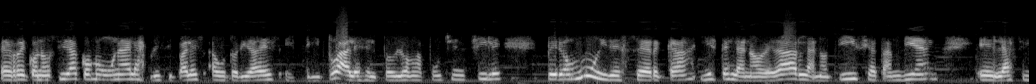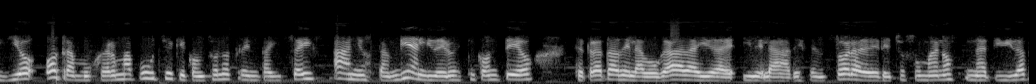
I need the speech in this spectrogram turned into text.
eh, reconocida como una de las principales autoridades espirituales del pueblo mapuche en Chile, pero muy de cerca, y esta es la novedad, la noticia también, la siguió otra mujer mapuche que con solo 36 años también lideró este conteo, se trata de la abogada y de, la defensora de derechos humanos Natividad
